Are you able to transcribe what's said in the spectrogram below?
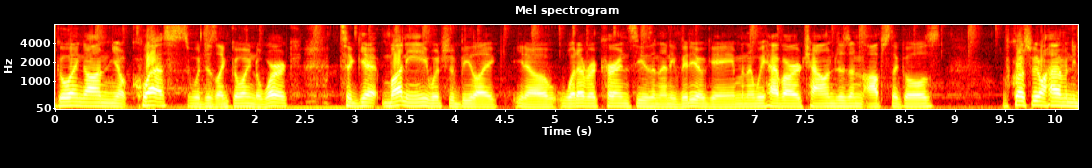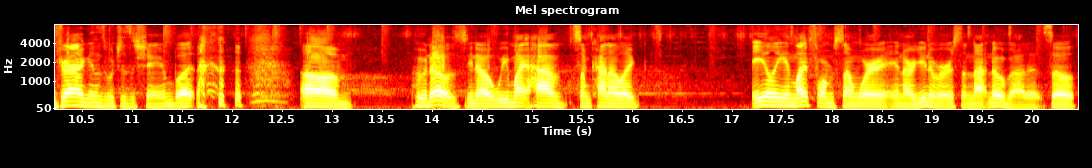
going on, you know, quests, which is like going to work to get money, which would be like, you know, whatever currency is in any video game. And then we have our challenges and obstacles. Of course, we don't have any dragons, which is a shame, but um, who knows? You know, we might have some kind of like alien life form somewhere in our universe and not know about it. So,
